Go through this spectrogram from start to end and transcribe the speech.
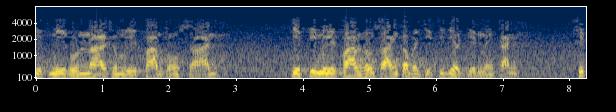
จิตมีกุณาคือมีความสงสาร จิตที่มีความสงสารก็เป็นจิตที่เยือกเย็นเหมือนกัน คิด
